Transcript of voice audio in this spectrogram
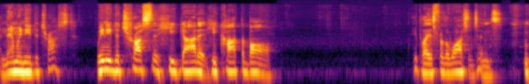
And then we need to trust. We need to trust that he got it, he caught the ball. He plays for the Washingtons.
